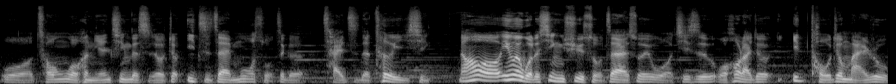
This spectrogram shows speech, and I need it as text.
我从我很年轻的时候就一直在摸索这个材质的特异性。然后，因为我的兴趣所在，所以我其实我后来就一头就埋入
